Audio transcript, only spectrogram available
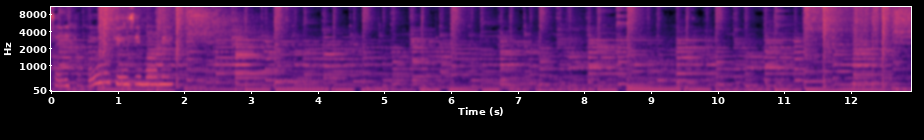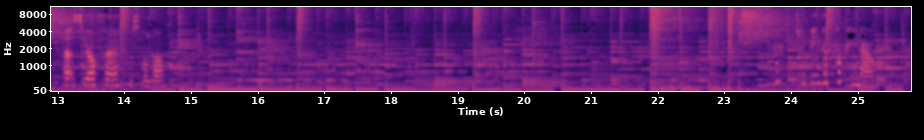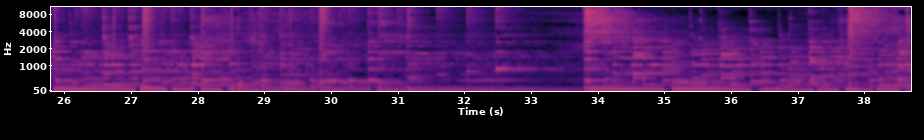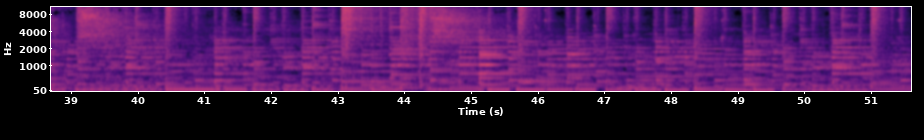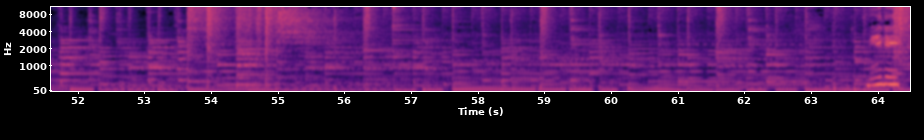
Say hello, Daisy, mommy. That's your fur, Muscular. You're being a puppy now? Minnie.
